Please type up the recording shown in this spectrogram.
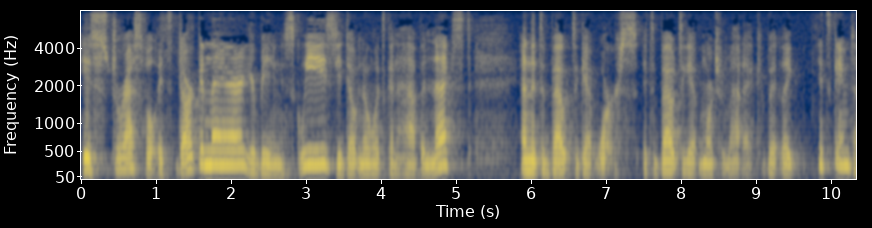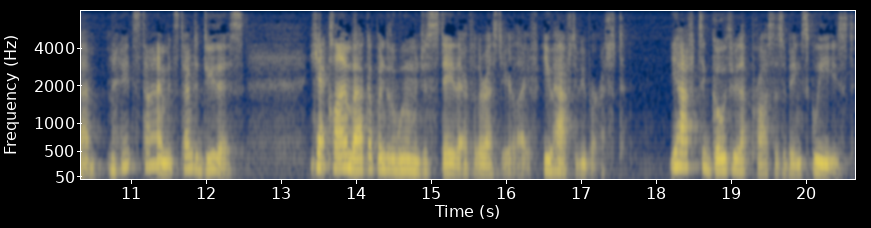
is stressful. It's dark in there, you're being squeezed, you don't know what's going to happen next, and it's about to get worse. It's about to get more traumatic. But, like, it's game time. It's time. It's time to do this. You can't climb back up into the womb and just stay there for the rest of your life. You have to be birthed. You have to go through that process of being squeezed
